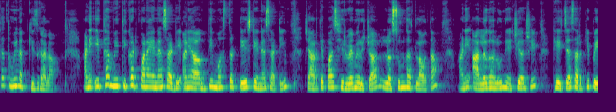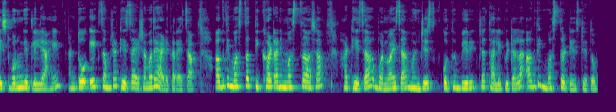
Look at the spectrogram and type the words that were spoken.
तर तुम्ही नक्कीच घाला. आणि इथं मी तिखटपणा येण्यासाठी आणि अगदी मस्त टेस्ट येण्यासाठी चार ते पाच हिरव्या मिरच्या लसूण घातला होता आणि आलं घालून याची अशी ठेच्यासारखी पेस्ट बनवून घेतलेली आहे आणि तो एक चमचा ठेचा याच्यामध्ये ॲड करायचा. अगदी मस्त तिखट आणि मस्त असा हा ठेचा बनवायचा म्हणजेच कोथिंबीरच्या थालीपीठाला अगदी मस्त टेस्ट येतो.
